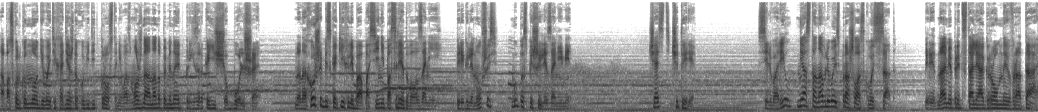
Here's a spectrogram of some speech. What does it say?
А поскольку ноги в этих одеждах увидеть просто невозможно, она напоминает призрака еще больше. Нанахоши без каких-либо опасений последовала за ней. Переглянувшись, мы поспешили за ними. Часть 4 Сильварил, не останавливаясь, прошла сквозь сад. Перед нами предстали огромные врата.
